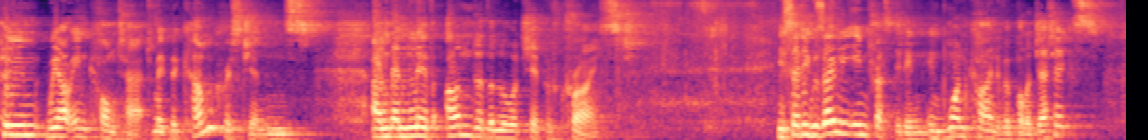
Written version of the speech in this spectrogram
whom we are in contact may become Christians and then live under the lordship of Christ. He said he was only interested in, in one kind of apologetics,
